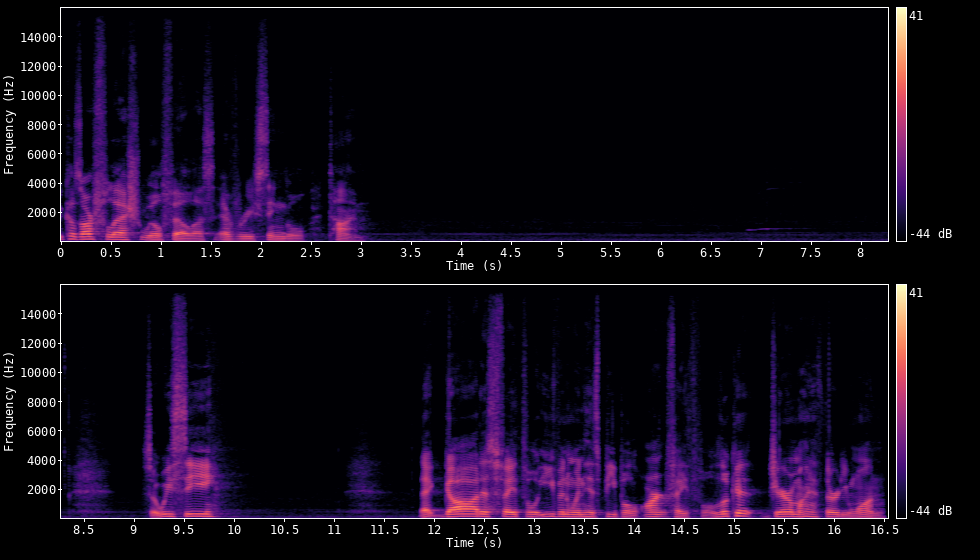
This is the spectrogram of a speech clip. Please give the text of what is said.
Because our flesh will fail us every single time. So we see that God is faithful even when his people aren't faithful. Look at Jeremiah 31.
